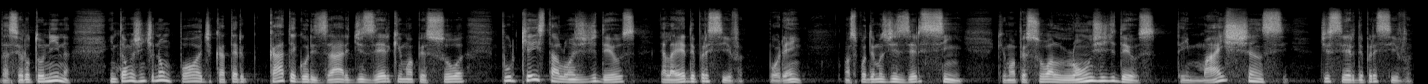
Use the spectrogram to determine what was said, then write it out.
da serotonina. Então a gente não pode categorizar e dizer que uma pessoa, porque está longe de Deus, ela é depressiva. Porém, nós podemos dizer sim que uma pessoa longe de Deus tem mais chance de ser depressiva.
